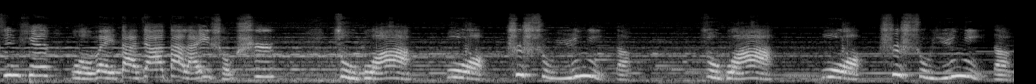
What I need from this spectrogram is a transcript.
今天我为大家带来一首诗：祖国啊，我是属于你的；祖国啊，我是属于你的。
